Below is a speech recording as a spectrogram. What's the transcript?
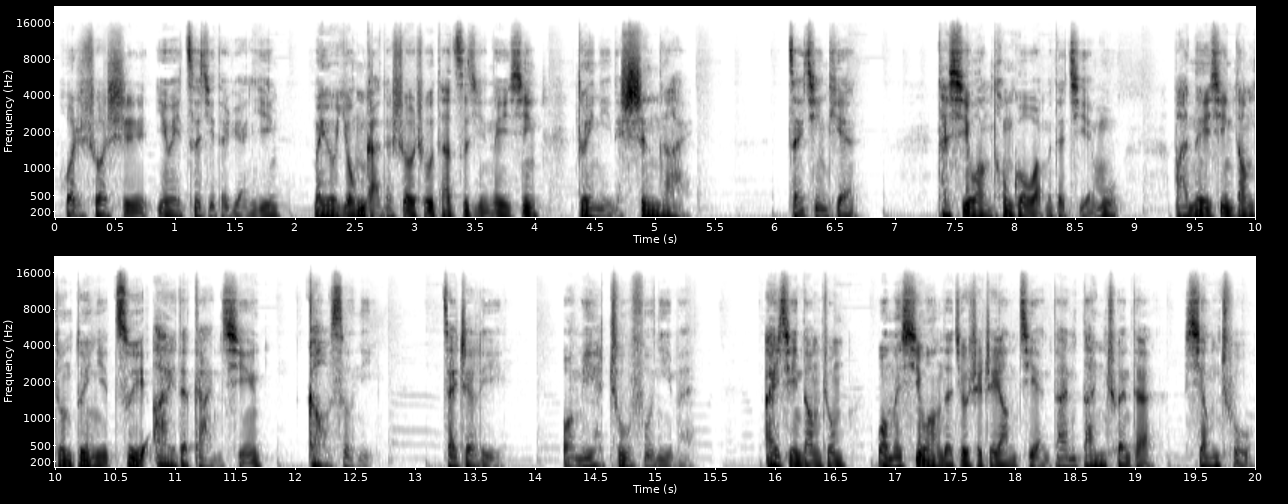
或者说是因为自己的原因，没有勇敢的说出他自己内心对你的深爱。在今天，他希望通过我们的节目，把内心当中对你最爱的感情告诉你。在这里，我们也祝福你们。爱情当中，我们希望的就是这样简单单纯的相处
